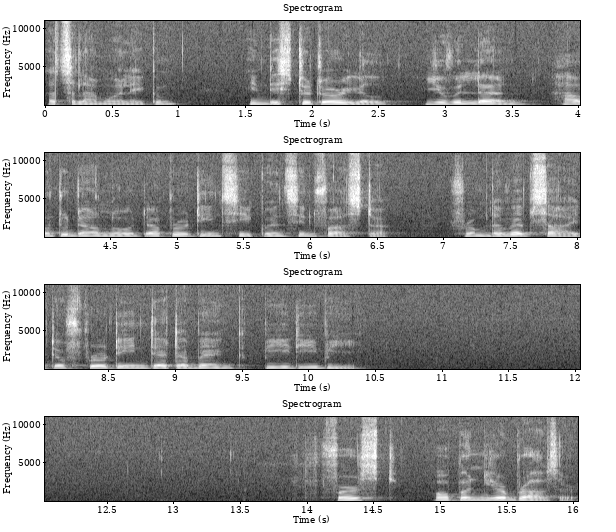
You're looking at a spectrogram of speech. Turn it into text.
Assalamu alaikum. In this tutorial, you will learn how to download a protein sequence in FASTA from the website of Protein Data Bank PDB. First, open your browser.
